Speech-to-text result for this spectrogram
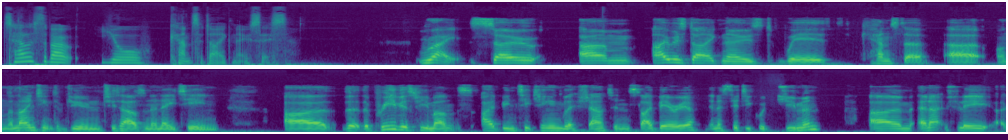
Tell us about your cancer diagnosis. Right. So um, I was diagnosed with cancer uh, on the 19th of June 2018. Uh, the, the previous few months, I'd been teaching English out in Siberia in a city called Tyumen. Um, and actually, uh,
